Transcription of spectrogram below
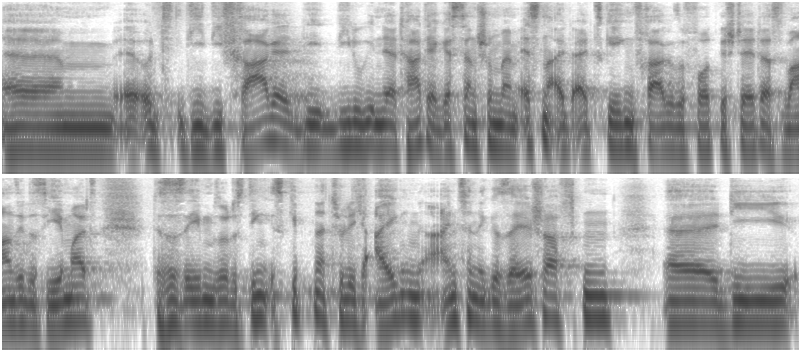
Ähm, und die, die Frage, die, die du in der Tat ja gestern schon beim Essen als, als Gegenfrage sofort gestellt hast, waren sie das jemals? Das ist eben so das Ding. Es gibt natürlich eigen, einzelne Gesellschaften, äh, die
